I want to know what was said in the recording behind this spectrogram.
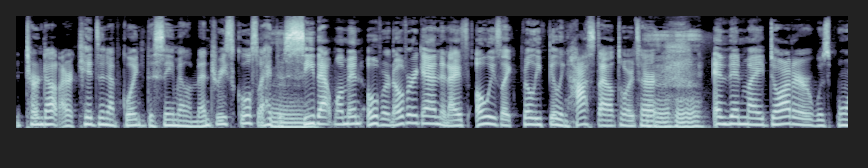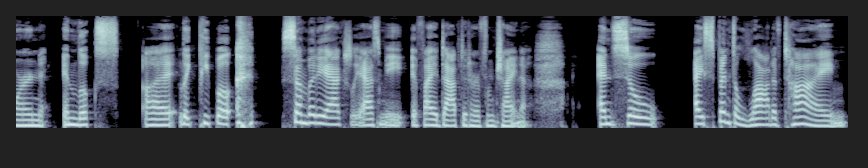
it turned out our kids ended up going to the same elementary school. So I had mm. to see mm. that woman over and over again. And I was always like really feeling hostile towards her. Mm-hmm. And then my daughter was born and looks uh, like people. Somebody actually asked me if I adopted her from China. And so I spent a lot of time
